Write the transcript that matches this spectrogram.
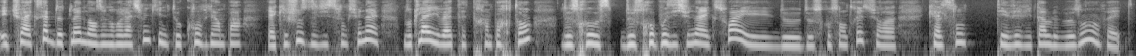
et tu acceptes de te mettre dans une relation qui ne te convient pas. Il y a quelque chose de dysfonctionnel. Donc là, il va être important de se, re- de se repositionner avec soi et de, de se recentrer sur euh, quels sont tes véritables besoins en fait.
